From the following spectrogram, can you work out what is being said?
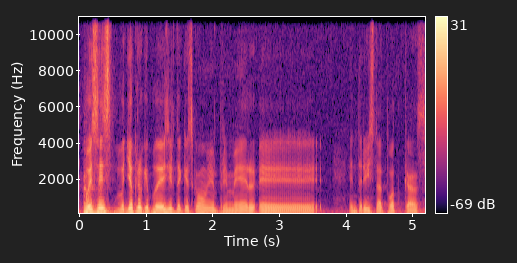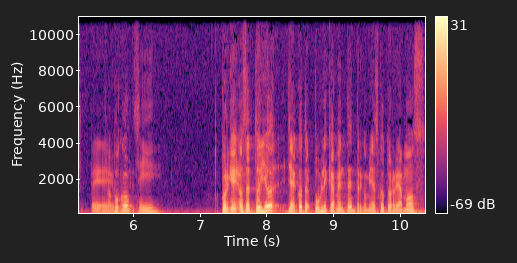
pues es, yo creo que podría decirte que es como mi primer eh, entrevista podcast. eh, ¿A poco? Sí. Porque, o sea, tú y yo ya públicamente, entre comillas, cotorreamos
